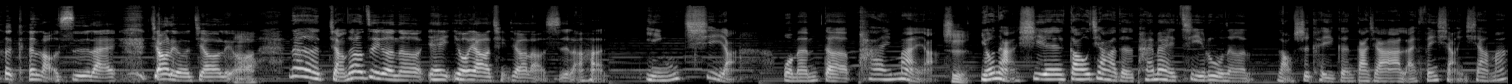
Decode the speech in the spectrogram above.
跟老师来交流交流啊。那讲到这个呢，哎，又要请教老师了哈。银器啊，我们的拍卖啊，是有哪些高价的拍卖记录呢？老师可以跟大家来分享一下吗？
